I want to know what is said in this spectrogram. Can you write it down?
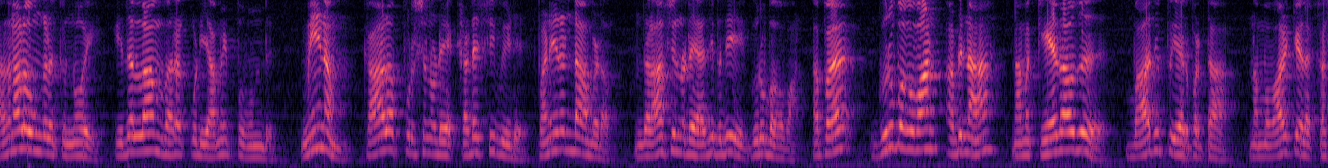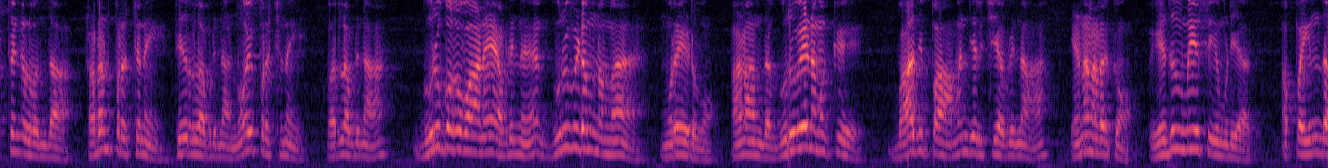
அதனால் உங்களுக்கு நோய். இதெல்லாம் வரக்கூடிய அமைப்பு உண்டு. மீனம் காலப்புருஷனுடைய கடைசி வீடு பனிரெண்டாம் இடம். இந்த ராசியினுடைய அதிபதி குரு பகவான். அப்போ குரு பகவான் அப்படின்னா நமக்கு ஏதாவது பாதிப்பு ஏற்பட்டா நம்ம வாழ்க்கையில் கஷ்டங்கள் வந்தா கடன் பிரச்சனை தீரல அப்படின்னா நோய் பிரச்சனை வரல அப்படின்னா குரு பகவானே அப்படின்னு குருவிடம் நம்ம முறையிடுவோம். ஆனால் அந்த குருவே நமக்கு பாதிப்பாக அமைஞ்சிருச்சு அப்படின்னா என்ன நடக்கும்? எதுவுமே செய்ய முடியாது. அப்போ இந்த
